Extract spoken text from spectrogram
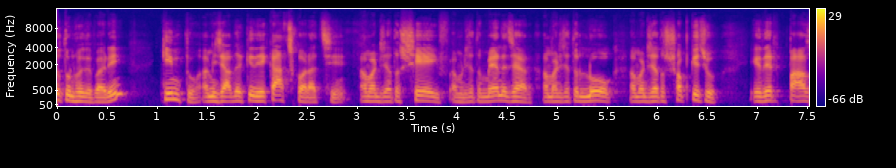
নতুন হতে পারি, কিন্তু আমি যাদেরকে দিয়ে কাজ করাচ্ছি, আমার যত শেফ আমার যত ম্যানেজার আমার যত লোক, আমার যত সব কিছু এদের পাঁচ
